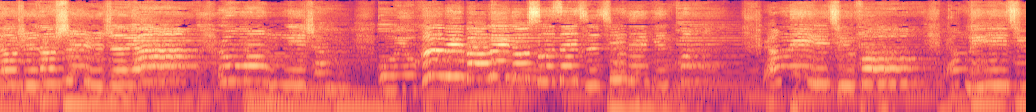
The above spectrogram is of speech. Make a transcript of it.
早知道是这样，如梦一场，我又何必把泪都锁在自己的眼眶？让你去疯，让你去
